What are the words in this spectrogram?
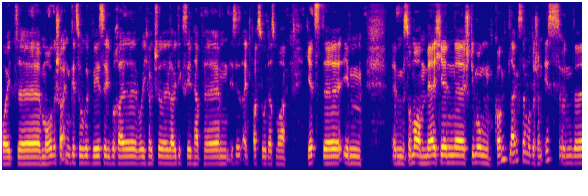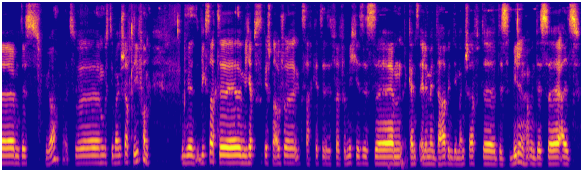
heute Morgen schon angezogen gewesen, überall, wo ich heute schon Leute gesehen habe, ähm, ist es einfach so, dass man jetzt im im Sommer Märchenstimmung kommt langsam oder schon ist und äh, das, ja, jetzt äh, muss die Mannschaft liefern. Wie gesagt, äh, ich habe es gestern auch schon gesagt, für, für mich ist es ähm, ganz elementar, wenn die Mannschaft äh, das will und das äh, als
